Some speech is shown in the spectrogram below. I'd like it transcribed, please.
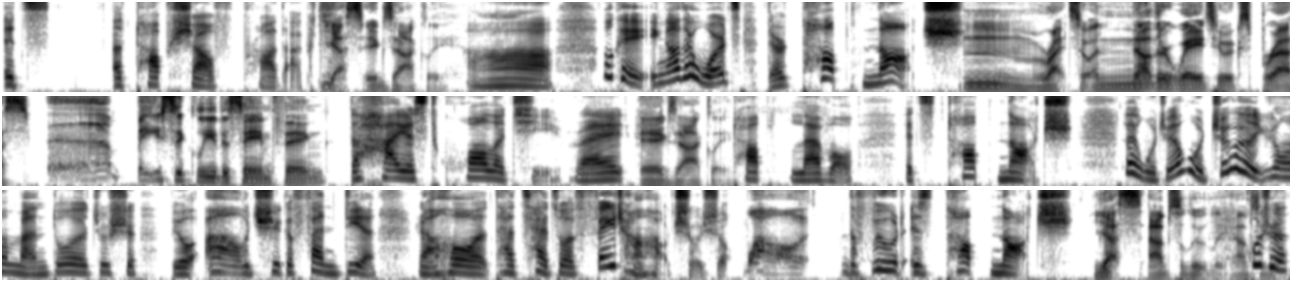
it's a top shelf product Yes, exactly. 啊，OK，in、other words they're top notch， Mm, right. So another way to express uh, basically the same thing. the highest quality right Exactly. top level. It's top notch. 对，我觉得我这个用的蛮多的，就是比如啊，我去一个饭店，然后他菜做的非常好吃，我就说哇，the food is top notch， Yes, absolutely. 或 Absolutely. 者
